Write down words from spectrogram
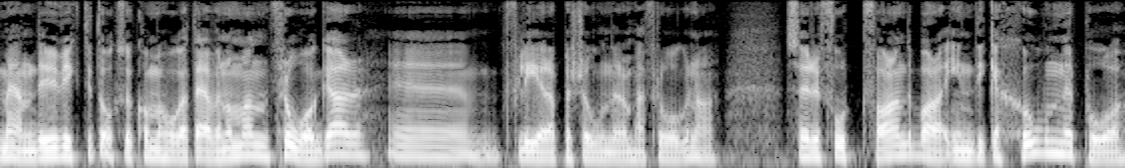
Men det är viktigt också att komma ihåg att även om man frågar eh, flera personer de här frågorna så är det fortfarande bara indikationer på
